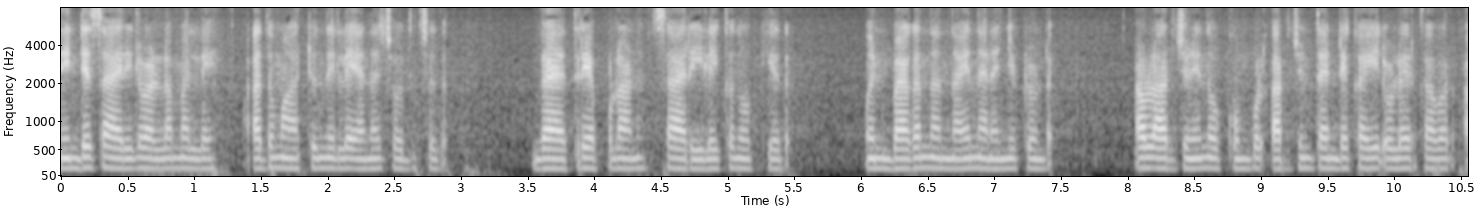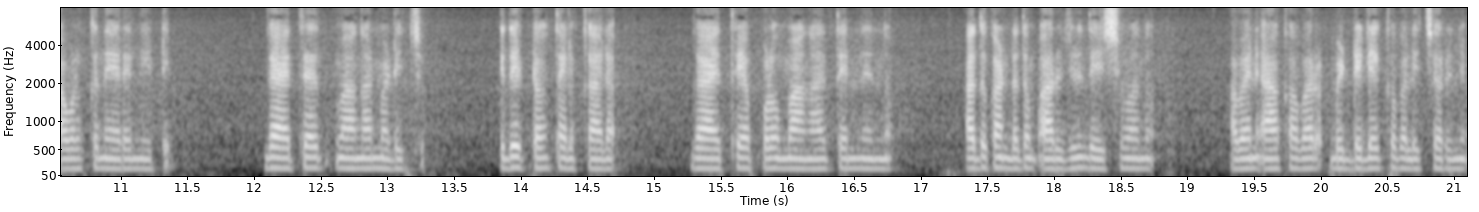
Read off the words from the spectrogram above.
നിന്റെ സാരിയിൽ വെള്ളമല്ലേ? അത് മാറ്റുന്നില്ല എന്നാ ചോദിച്ചത്. ഗായത്രി അപ്പോഴാണ് സാരിയിലേക്ക് നോക്കിയത്. മുൻഭാഗം നന്നായി നനഞ്ഞിട്ടുണ്ട്. അവൾ അർജുനെ നോക്കുമ്പോൾ അർജുൻ തന്റെ കയ്യിലുള്ള ഒരു കവർ അവൾക്ക് നേരെ നീട്ടി. ഗായത്രി വാങ്ങാൻ മടിച്ചു. ഇതിട്ടോ തൽക്കാലം. ഗായത്രി അപ്പോഴും വാങ്ങാതെ തന്നെ നിന്നു. അത് കണ്ടതും അർജുന് ദേഷ്യം വന്നു. അവൻ ആ കവർ ബെഡിലേക്ക് വലിച്ചെറിഞ്ഞു.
